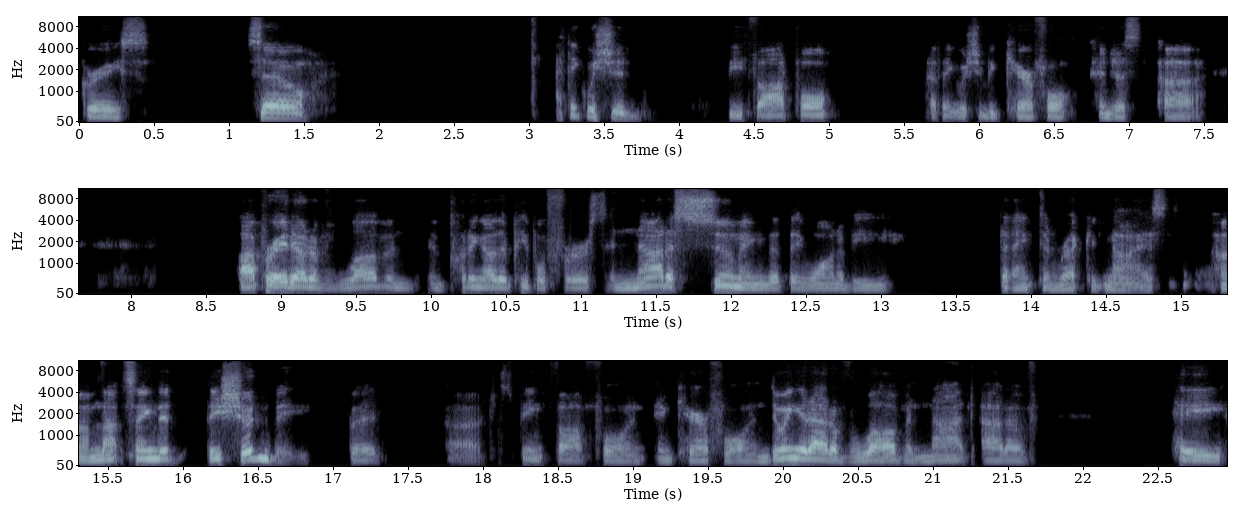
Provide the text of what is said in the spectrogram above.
grace. So I think we should be thoughtful. I think we should be careful and just uh, operate out of love and, and putting other people first and not assuming that they want to be thanked and recognized. I'm not saying that they shouldn't be, but uh, just being thoughtful and, and, careful and doing it out of love and not out of, hey,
